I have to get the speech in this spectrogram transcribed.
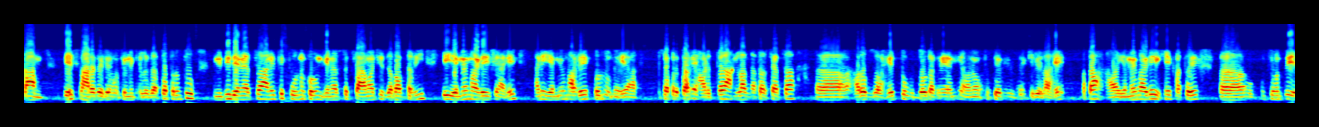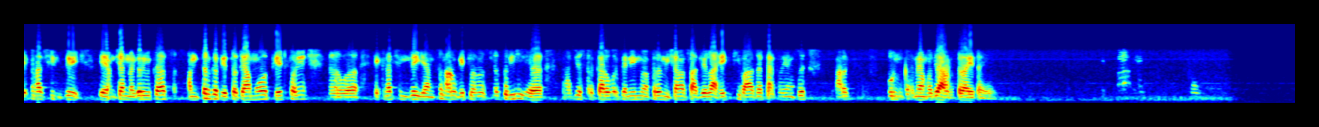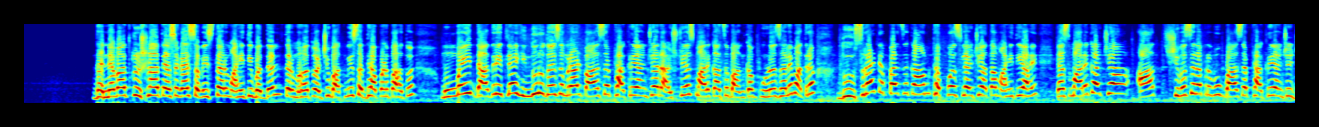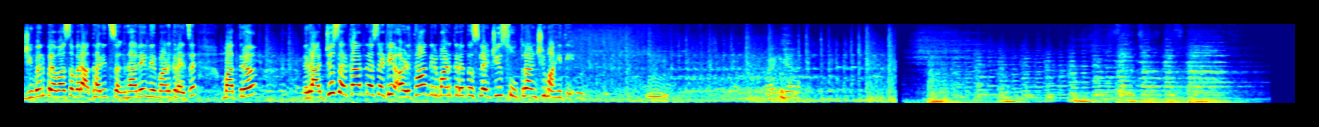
काम हे स्मारकाच्या वतीने केलं जातं. परंतु निधी देण्याचं आणि ते पूर्ण करून घेण्याचं कामाची जबाबदारी ही एम एम ची आहे. आणि एम एम आरकडून अशा प्रकारे अडथळा आणला जात असल्याचा आरोप जो आहे तो उद्धव ठाकरे यांनी अनौपचारिकरित्या केलेला आहे. आता एम एम आर हे खातं मुख्यमंत्री एकनाथ शिंदे यांच्या नगरविकास अंतर्गत येतं. त्यामुळं थेटपणे एकनाथ शिंदे यांचं नाव घेतलं नसलं तरी राज्य सरकारवर त्यांनी मात्र निशाणा साधलेला आहे की बाळासाहेब ठाकरे यांचं स्मारक पूर्ण करण्यामध्ये अडथळा येत आहे. धन्यवाद कृष्णा त्या सगळ्या सविस्तर माहितीबद्दल. तर महत्वाची बातमी सध्या आपण पाहतोय. मुंबईत दादर इथल्या हिंदू हृदय सम्राट बाळासाहेब ठाकरे यांच्या राष्ट्रीय स्मारकाचं बांधकाम पूर्ण झाले. मात्र दुसऱ्या टप्प्याचं काम ठप्प असल्याची आता माहिती आहे. या स्मारकाच्या आत शिवसेना प्रमुख बाळासाहेब ठाकरे यांच्या जीवन प्रवासावर आधारित संग्रहालय निर्माण करायचंय. मात्र राज्य सरकार त्यासाठी अडथळा निर्माण करत असल्याची सूत्रांची माहिती. आहे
